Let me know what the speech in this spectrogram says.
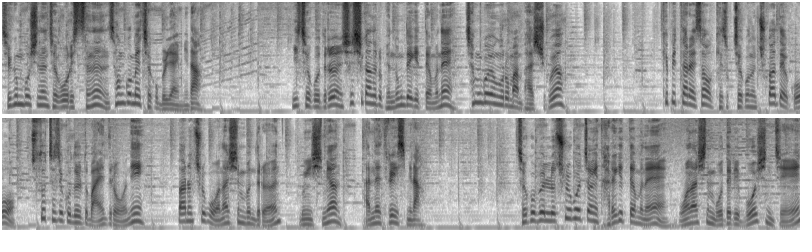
지금 보시는 재고 리스트는 선구매 재고 물량입니다. 이 재고들은 실시간으로 변동되기 때문에 참고용으로만 봐시고요. 캐피탈에서 계속 재고는 추가되고 취소차 재고들도 많이 들어오니 빠른 출고 원하시는 분들은 문의시면 안내 드리겠습니다. 재고별로 출고 일정이 다르기 때문에 원하시는 모델이 무엇인지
